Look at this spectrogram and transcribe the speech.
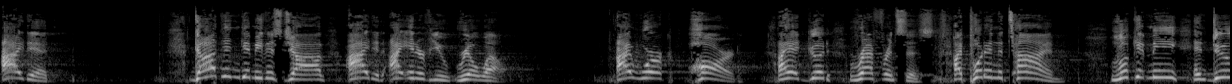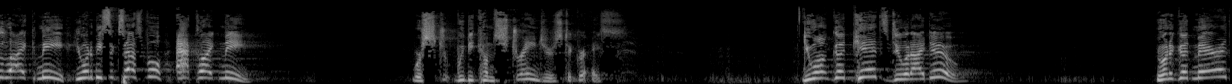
I did. God didn't get me this job, I did. I interview real well. I work hard. I had good references. I put in the time. Look at me and do like me. You want to be successful? Act like me. We're we become strangers to grace. You want good kids? Do what I do. You want a good marriage?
